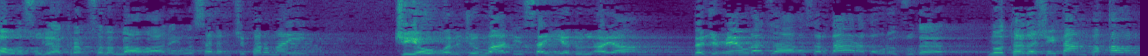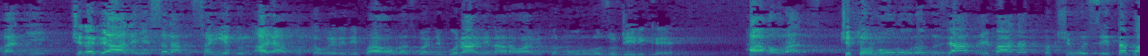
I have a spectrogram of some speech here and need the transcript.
او رسول اکرم صلی الله علیه وسلم چې فرمایي چې یوم الجمعه سید الایام د جمعې ورځ هغه سرداره د ورځو ده نو ته د شیطان په قول باندې چې نبی علیه السلام سید الایام ورته ویلی دی په هغه ورځ باندې ګناوې نارواوې تر نورو ورځو ډېرې کوې هغه ورځ چې تر نورو ورځو زیات عبادت پکښې وسي ته په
